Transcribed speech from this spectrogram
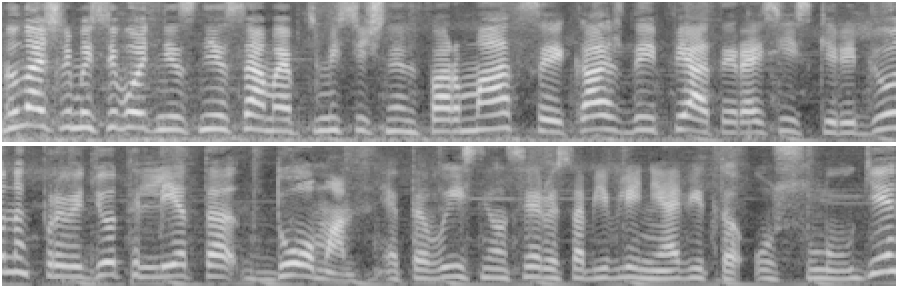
Ну, начали мы сегодня с не самой оптимистичной информации. Каждый пятый российский ребенок проведет лето дома. Это выяснил сервис объявлений Авито услуги.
